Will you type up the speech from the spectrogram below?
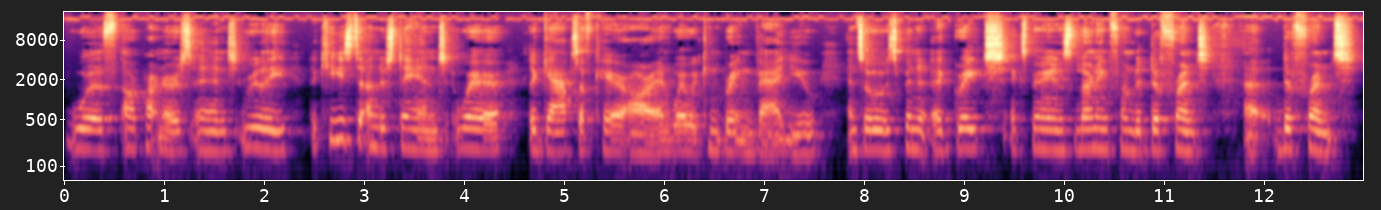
with our partners, and really the key is to understand where the gaps of care are and where we can bring value. And so it's been a great experience learning from the different uh, different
